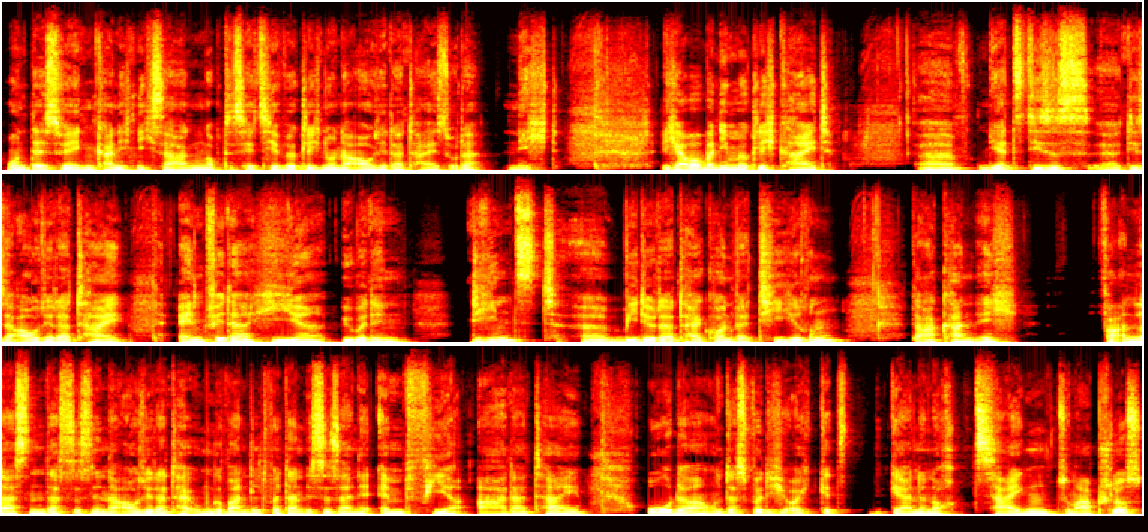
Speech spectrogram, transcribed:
und deswegen kann ich nicht sagen, ob das jetzt hier wirklich nur eine Audiodatei ist oder nicht. Ich habe aber die Möglichkeit, äh, jetzt dieses, äh, diese Audiodatei entweder hier über den Dienst äh, Videodatei konvertieren. Da kann ich veranlassen, dass es in eine Audiodatei umgewandelt wird, dann ist es eine M4A-Datei. Oder, und das würde ich euch jetzt gerne noch zeigen zum Abschluss,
